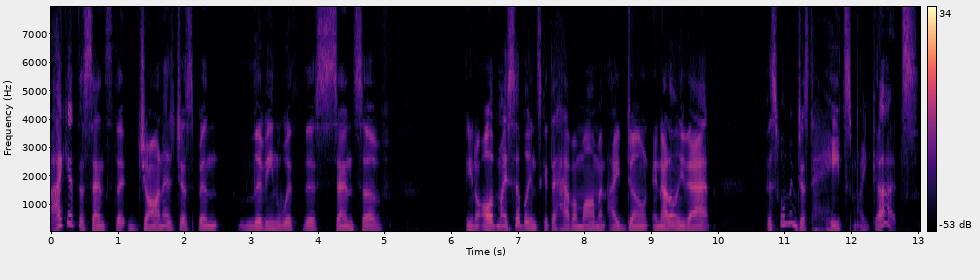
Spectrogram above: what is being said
I get the sense that Jon has just been living with this sense of you know, all of my siblings get to have a mom and I don't. And not only that, this woman just hates my guts.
